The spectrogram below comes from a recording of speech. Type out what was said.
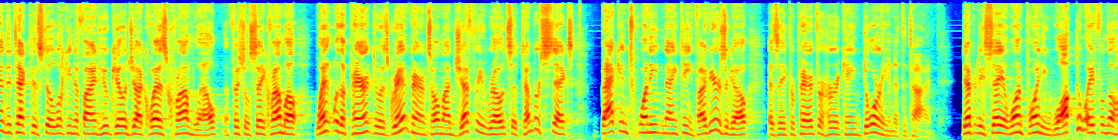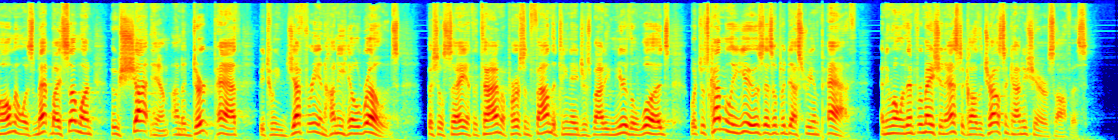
And detectives still looking to find who killed Jaquez Cromwell. Officials say Cromwell went with a parent to his grandparents' home on Jeffrey Road September 6 back in 2019, five years ago, as they prepared for Hurricane Dorian at the time. Deputies say at one point he walked away from the home and was met by someone who shot him on a dirt path between Jeffrey and Honey Hill Roads. Officials say at the time a person found the teenager's body near the woods, which was commonly used as a pedestrian path. Anyone with information asked to call the Charleston County Sheriff's Office.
